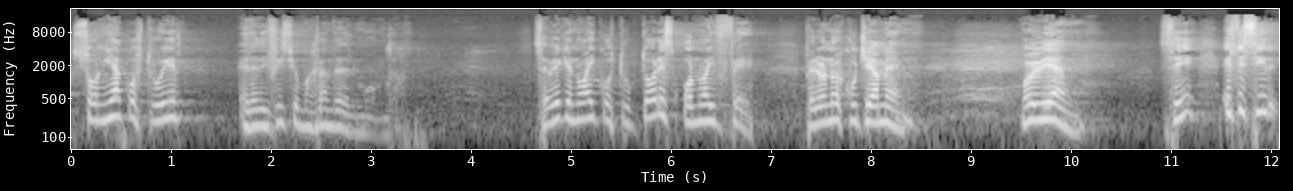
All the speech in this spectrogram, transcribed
soñá construir el edificio más grande del mundo. Se ve que no hay constructores o no hay fe, pero no escuché amén. Muy bien. ¿Sí? Es decir,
